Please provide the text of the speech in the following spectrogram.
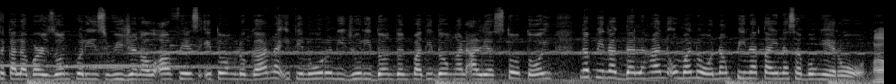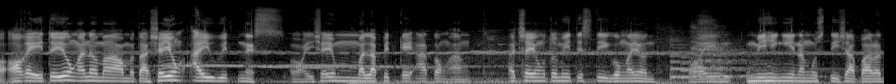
Sa Calabarzon Police Regional Office, ito ang lugar na itinuro ni Julie Dondon Patidongan alias Totoy na pinagdalhan umano ng pinatay na sabongero. Oh, okay, ito yung ano mga kamata, siya yung eyewitness. Okay, siya yung malapit kay Atong Ang at siya yung tumitistigo ngayon. Okay, humihingi ng hustisya para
